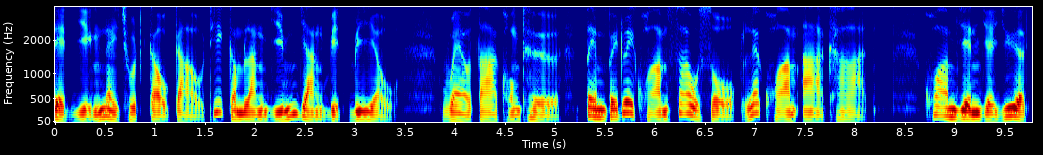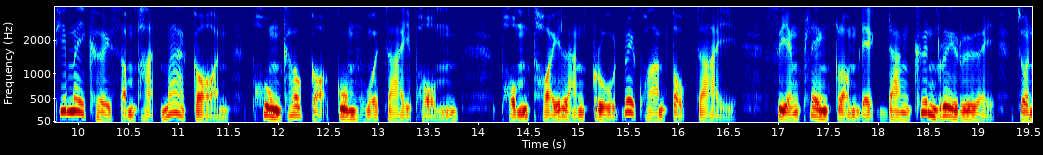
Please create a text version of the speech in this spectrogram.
เด็กหญิงในชุดเก่าๆที่กำลังยิ้มอย่างบิดเบี้ยว แววตาของเธอเต็มไปด้วยความเศร้าโศกและความอาฆาต ความเย็นเยือกที่ไม่เคยสัมผัสมาก่อน พุ่งเข้าเกาะกุมหัวใจผม ผมถอยหลังกรูดด้วยความตกใจ เสียงเพลงกล่อมเด็กดังขึ้นเรื่อยๆ จน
